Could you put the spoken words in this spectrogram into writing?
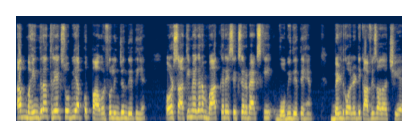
अब महिंद्रा थ्री भी आपको पावरफुल इंजन देती है और साथ ही में अगर हम बात करें सिक्स एयर बैग्स की, वो भी देते हैं। बिल्ड क्वालिटी काफ़ी ज़्यादा अच्छी है।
